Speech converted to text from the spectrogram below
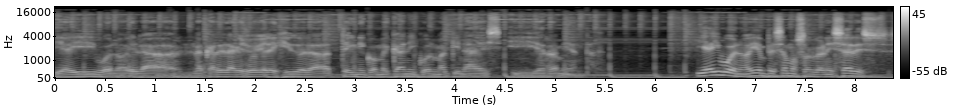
Y ahí, bueno, era la carrera que yo había elegido era técnico mecánico en máquinas y herramientas. Y ahí, bueno, ahí empezamos a organizar, es,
